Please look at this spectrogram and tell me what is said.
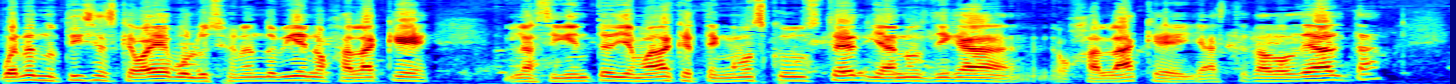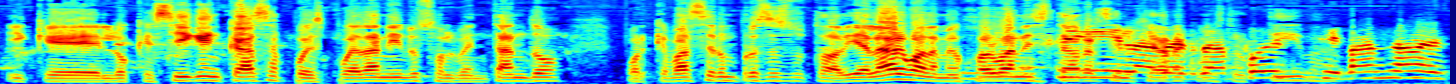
buenas noticias que vaya evolucionando bien. Ojalá que la siguiente llamada que tengamos con usted ya nos diga, ojalá que ya esté dado de alta y que lo que sigue en casa pues puedan ir solventando porque va a ser un proceso todavía largo, a lo mejor van a necesitar sí, la verdad, Pues, si van a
